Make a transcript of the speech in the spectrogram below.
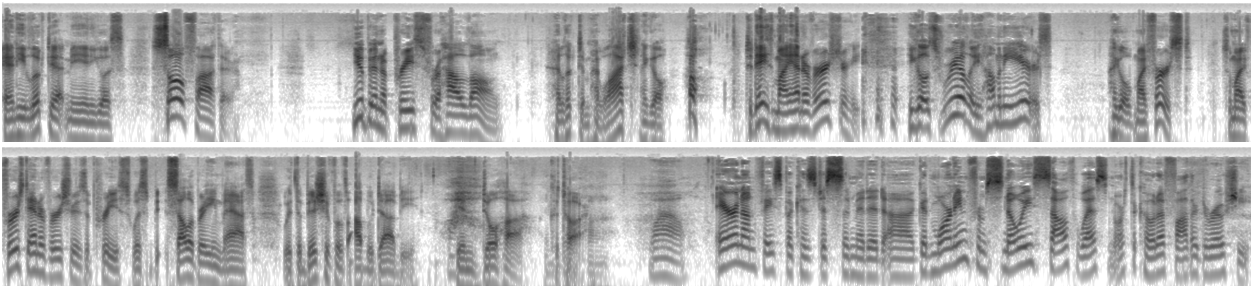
And he looked at me and he goes so father you've been a priest for how long? I looked at my watch and i go oh today's my anniversary. He goes really? How many years? I go my first so my first anniversary as a priest was b- celebrating mass with the bishop of abu dhabi in doha qatar Wow. Aaron on Facebook has just submitted uh, Good morning from snowy southwest North Dakota, Father DeRoshi.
